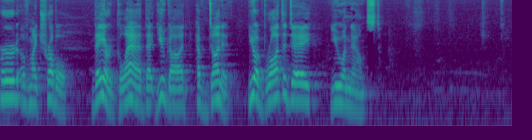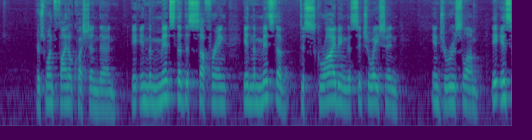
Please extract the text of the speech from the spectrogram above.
heard of my trouble. They are glad that you, God, have done it. You have brought the day you announced. There's one final question then in the midst of the suffering, in the midst of describing the situation in Jerusalem, is,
